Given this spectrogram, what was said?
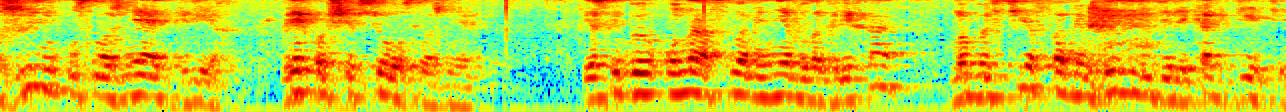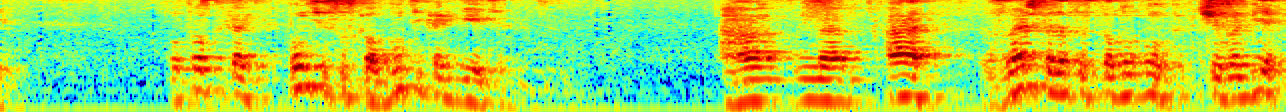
Жизнь усложняет грех. Грех вообще все усложняет. Если бы у нас с вами не было греха, мы бы все с вами выглядели как дети. Вот просто как, помните, Иисус сказал, будьте как дети. А, а знаешь, когда ты становишься, ну, человек,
